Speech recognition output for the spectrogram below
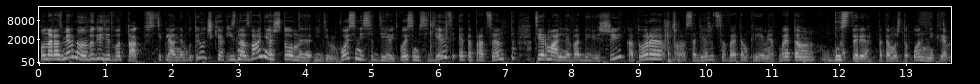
Полноразмерно он выглядит вот так, в стеклянной бутылочке. Из названия что мы видим? 89. 89 это процент термальной воды виши, которая э, содержится в этом креме, в этом бустере, потому что он не крем.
